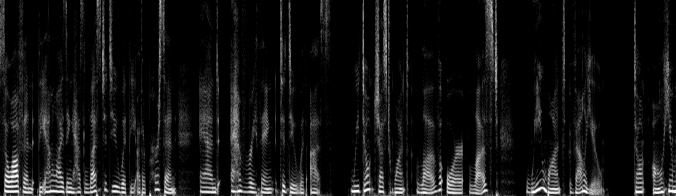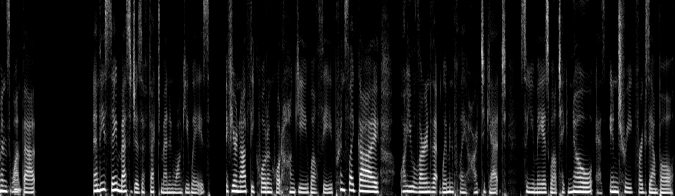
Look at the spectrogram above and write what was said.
So often, the analyzing has less to do with the other person and everything to do with us. We don't just want love or lust, we want value. Don't all humans want that? And these same messages affect men in wonky ways. If you're not the quote unquote hunky, wealthy, prince like guy, or you learned that women play hard to get, so you may as well take no as intrigue, for example,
